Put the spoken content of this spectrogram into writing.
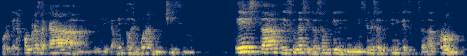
porque las compras acá de medicamentos demoran muchísimo. Esta es una situación que el Ministerio de Salud tiene que subsanar pronto.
